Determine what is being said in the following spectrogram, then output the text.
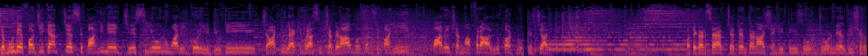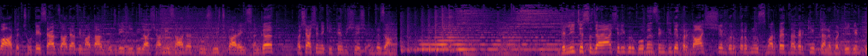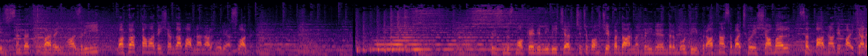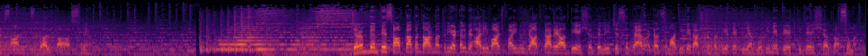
ਜੰਮੂ ਦੇ ਫੌਜੀ ਕੈਂਪ 'ਚ ਸਿਪਾਹੀ ਨੇ ਜੀਸੀਓ ਨੂੰ ਮਾਰੀ ਗੋਲੀ। ਡਿਊਟੀ ਚਾਰਟ ਨੂੰ ਲੈ ਕੇ ਹੋਇਆ ਸੀ ਝਗੜਾ। ਮੁਲਜ਼ਮ ਸਿਪਾਹੀ ਪਾਰਲ ਸ਼ਰਮਾ ਫਰਾਰ। ਲੁਕਆਊਟ ਨੋਟਿਸ ਜਾਰੀ। ਫਤਿਹਗੜ੍ਹ ਸਾਹਿਬ 'ਚ ਤਿੰਨ ਦਿਨਾਂ ਸ਼ਹੀਦੀ ਜੋੜ ਮੇਲ ਦੀ ਸ਼ੁਰੂਆਤ। ਛੋਟੇ ਸਾਹਿਬਜ਼ਾਦਿਆਂ ਤੇ ਮਾਤਾ ਗੁਜਰੀ ਜੀ ਦੀ ਲਾਸ਼ਾਨੀ ਸਾਦਤ ਨੂੰ ਸ਼ੀਸ਼ ਕਰ ਰਹੀ ਸੰਗਤ। ਪ੍ਰਸ਼ਾਸਨ ਨੇ ਕੀਤੇ ਵਿਸ਼ੇਸ਼ ਇੰਤਜ਼ਾਮ। ਦਿੱਲੀ 'ਚ ਸਜਾਇਆ ਸ੍ਰੀ ਗੁਰੂ ਗੋਬਿੰਦ ਸਿੰਘ ਜੀ ਦੇ ਪ੍ਰਕਾਸ਼ ਗੁਰਪੁਰਬ ਨੂੰ ਸਮਰਪਿਤ ਨਗਰ ਕੀਰਤਨ ਵੱਡੀ ਗਿਣਤੀ 'ਚ ਸੰਗਤ ਪਾ ਰਹੀ ਹਾਜ਼ਰੀ। ਵੱਖ-ਵੱਖ ਥਾਵਾਂ ਤੇ ਸ਼ਰਧਾ ਭਾਵਨਾ ਨਾਲ ਹੋ ਰਿਹਾ ਸਵਾਗਤ। ਕ੍ਰਿਸਮਸ ਮੌਕੇ ਦਿੱਲੀ ਦੀ ਚਰਚ 'ਚ ਪਹੁੰਚੇ ਪ੍ਰਧਾਨ ਮੰਤਰੀ ਨਰਿੰਦਰ ਮੋਦੀ, ਪ੍ਰਾਰਥਨਾ ਸਭਾ 'ਚ ਹੋਏ ਸ਼ਾਮਲ, ਸਦਭਾਵਨਾ ਤੇ ਭਾਈਚਾਰਕ ਸਾਂਝ ਦਾ ਸੁਨੇਹਾ। ਜਨਮ ਦਿਨ ਤੇ ਸਾਬਕਾ ਪ੍ਰਧਾਨ ਮੰਤਰੀ ਅਟਲ ਬਿਹਾਰੀ ਵਾਜਪਾਈ ਨੂੰ ਯਾਦ ਕਰ ਰਿਹਾ ਦੇਸ਼ ਦਿੱਲੀ 'ਚ ਸदैव ਅਟਲ ਸਮਾਧੀ ਤੇ ਰਾਸ਼ਟਰਪਤੀ ਅਤੇ ਪੀਐਮ ਮੋਦੀ ਨੇ ਭੇਟ ਕੀਤੇ ਸ਼ਰਧਾ ਸੁਮਨ।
